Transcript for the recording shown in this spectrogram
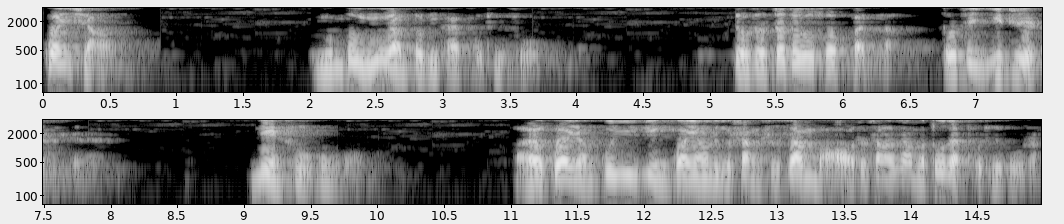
观想永不永远不离开菩提树，就是这都有所本的，都是一致的。念树功德，呃，观想归定，观想这个上师三宝，这上师三宝都在菩提树上。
